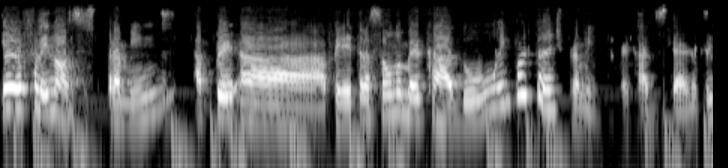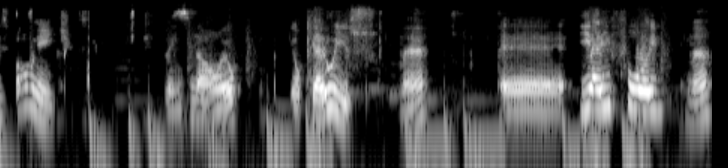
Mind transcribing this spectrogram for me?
E aí eu falei, nossa, isso para mim, a, a, penetração no mercado é importante para mim, mercado externo principalmente. Então eu, eu quero isso, né? É, e aí foi, né?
